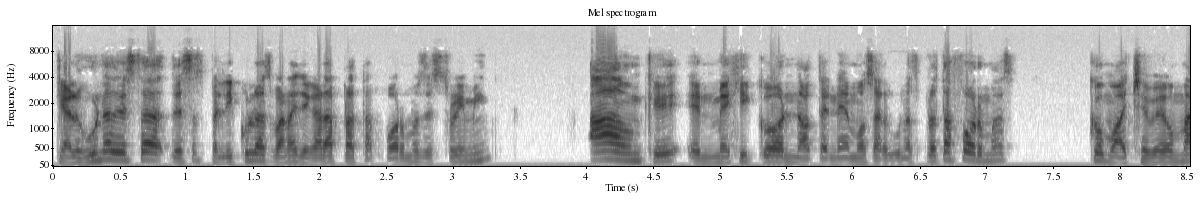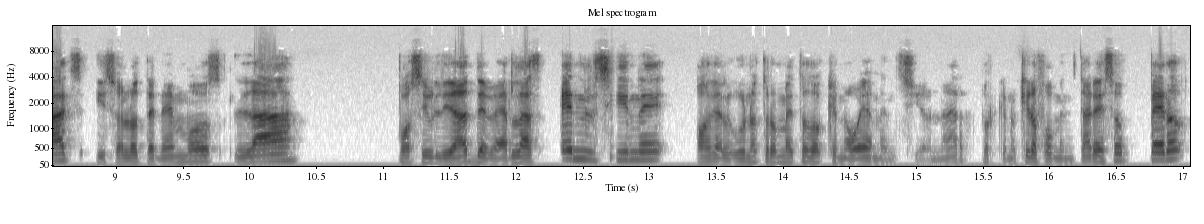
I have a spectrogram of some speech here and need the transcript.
que alguna de, esta, de estas películas van a llegar a plataformas de streaming, aunque en México no tenemos algunas plataformas como HBO Max y solo tenemos la posibilidad de verlas en el cine o de algún otro método que no voy a mencionar, porque no quiero fomentar eso, pero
